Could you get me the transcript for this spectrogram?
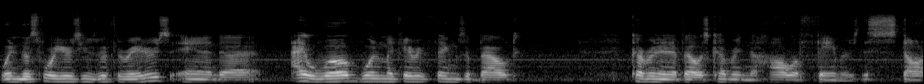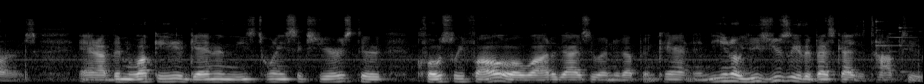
when those four years he was with the Raiders, and uh, I love one of my favorite things about covering NFL is covering the Hall of Famers, the stars. And I've been lucky again in these 26 years to closely follow a lot of guys who ended up in Canton. And you know, usually the best guys to talk to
